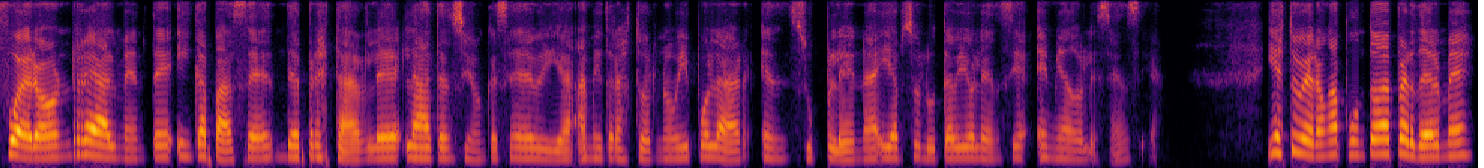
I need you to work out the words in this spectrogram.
fueron realmente incapaces de prestarle la atención que se debía a mi trastorno bipolar en su plena y absoluta violencia en mi adolescencia. Y estuvieron a punto de perderme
